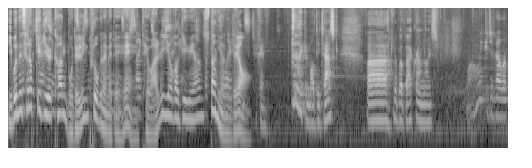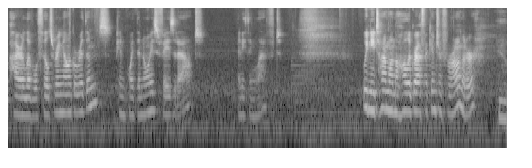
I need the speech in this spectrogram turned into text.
이번에 새롭게 기획한 모델링 프로그램에 대해 대화를 이어가기 위한 수단이었는데요. Okay. I can multitask. Uh, what about background noise? Well, we could develop higher level filtering algorithms, pinpoint the noise, phase it out. Anything left? We'd need time on the holographic interferometer. Yeah.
